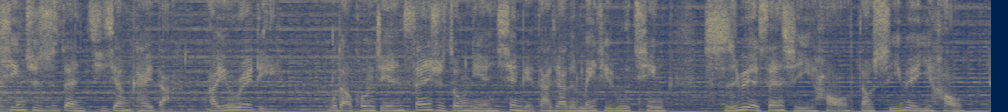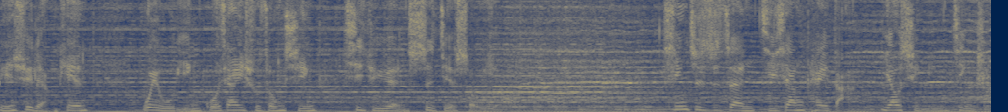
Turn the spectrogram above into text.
心智之战即将开打，Are you ready？舞蹈空间三十周年献给大家的媒体入侵，十月三十一号到十一月一号连续两天，魏武营国家艺术中心戏剧院世界首演。心智之战即将开打，邀请您进场。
